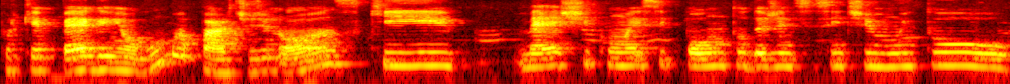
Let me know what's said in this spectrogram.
porque pega em alguma parte de nós que mexe com esse ponto da gente se sentir muito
